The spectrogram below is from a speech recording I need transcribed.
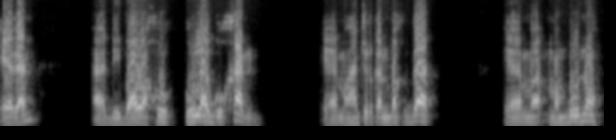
ya kan, eh, di bawah Hulagu Khan, ya menghancurkan Baghdad, ya membunuh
